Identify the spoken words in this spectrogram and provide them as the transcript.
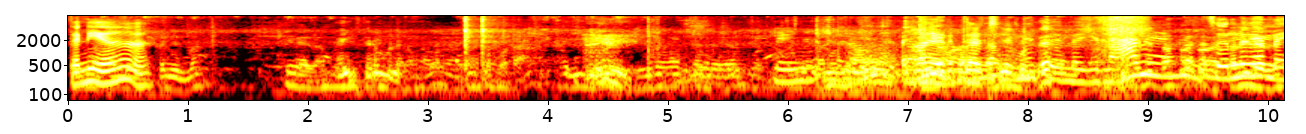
தண்ணியா? எடுத்தாச்சு. சொல்லவே இல்லை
